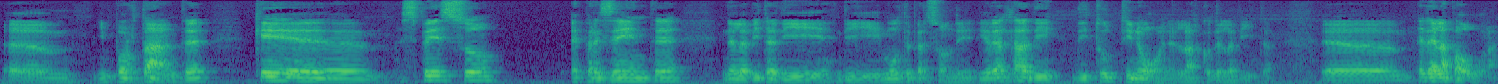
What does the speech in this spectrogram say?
eh, importante che eh, spesso è presente nella vita di, di molte persone, in realtà di, di, tutti noi nell'arco della vita, eh, ed è la paura.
